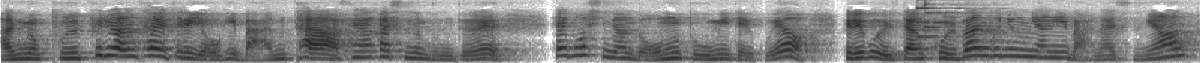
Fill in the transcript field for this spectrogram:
아니면 불필요한 살들이 여기 많다 생각하시는 분들 해보시면 너무 도움이 되고요. 그리고 일단 골반 근육량이 많아지면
